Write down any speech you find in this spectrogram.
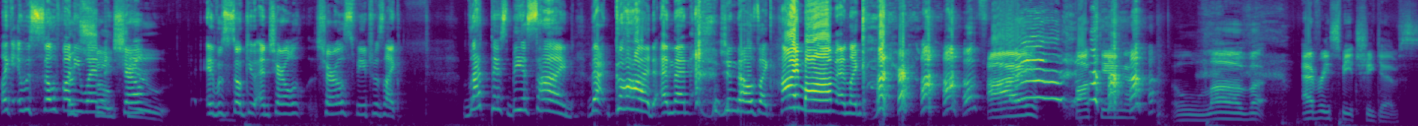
Like it was so funny That's when so Sheryl. cute. It was so cute, and Sheryl Sheryl's speech was like, "Let this be a sign that God." And then Janelle's like, "Hi, mom," and like cut her off. I fucking love every speech she gives.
